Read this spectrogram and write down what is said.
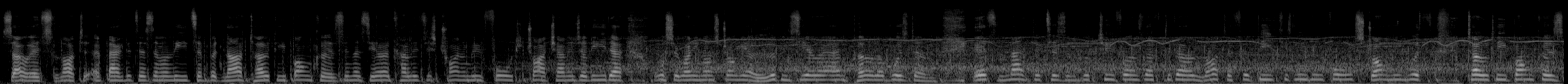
So it's Lotte of Magnetism and leads him, but now totally bonkers in the zero colours is trying to move forward to try and challenge a leader. Also running on strong here, Zero and Pearl of Wisdom. It's Magnetism with two furlongs left to go. Lotte Fabique is moving forward strongly with Totally Bonkers.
